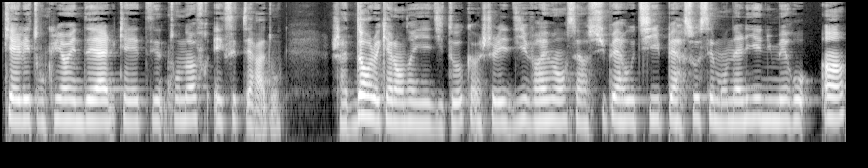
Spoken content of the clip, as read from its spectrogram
quel est ton client idéal, quelle est ton offre, etc. Donc J'adore le calendrier édito, comme je te l'ai dit, vraiment c'est un super outil. Perso, c'est mon allié numéro 1.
